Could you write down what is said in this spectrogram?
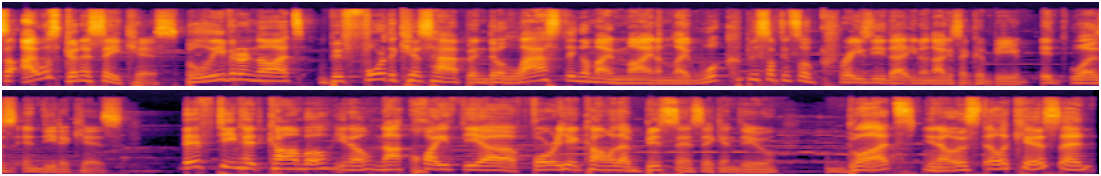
so I was gonna say kiss. Believe it or not, before the kiss happened, the last thing on my mind, I'm like, what could be something so crazy that, you know, Nagisa could be? It was indeed a kiss. 15 hit combo, you know, not quite the uh, 40 hit combo that Bit Sensei can do. But, you know, it was still a kiss and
